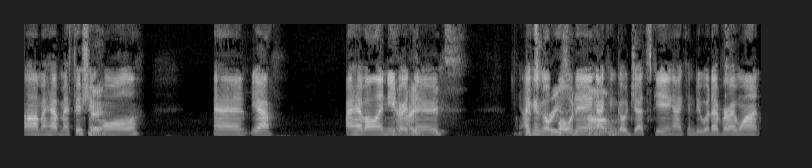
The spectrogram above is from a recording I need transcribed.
Um, I have my fishing okay. hole, and yeah, I have all I need yeah, right I, there. It's, I can go crazy. boating. Um, I can um, go jet skiing. I can do whatever I want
